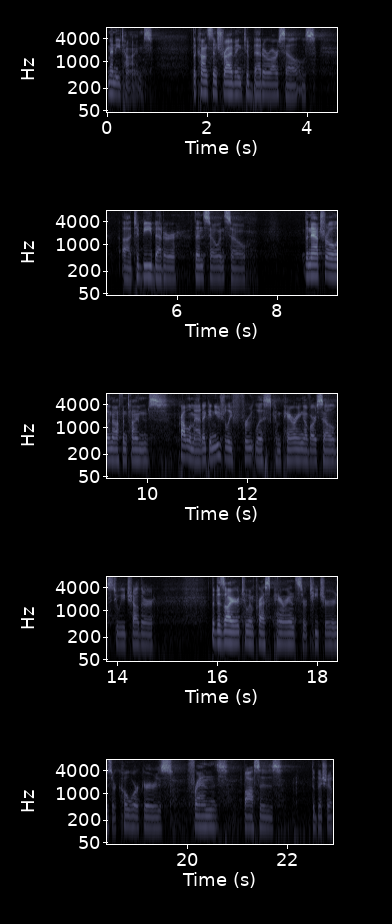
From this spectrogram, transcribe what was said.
many times. The constant striving to better ourselves, uh, to be better than so and so. The natural and oftentimes problematic and usually fruitless comparing of ourselves to each other, the desire to impress parents or teachers or coworkers, friends, bosses, the bishop.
